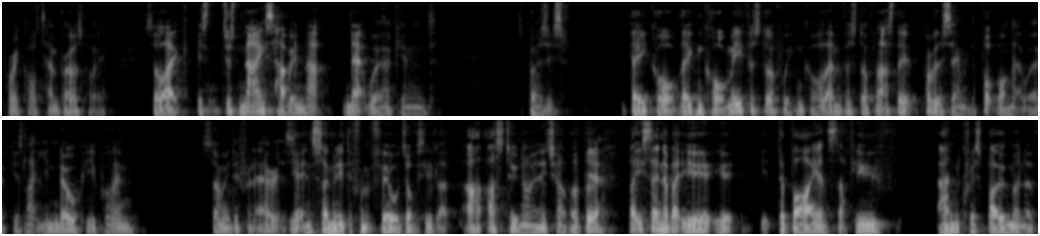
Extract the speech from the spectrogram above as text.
probably call ten pros for you. So like, it's just nice having that network, and I suppose it's they call they can call me for stuff, we can call them for stuff, and that's the probably the same with the football network. Is like you know people in so many different areas. Yeah, in so many different fields. Obviously, like us two knowing each other, but Yeah. like you're saying about you, you, Dubai and stuff. You've and Chris Bowman have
